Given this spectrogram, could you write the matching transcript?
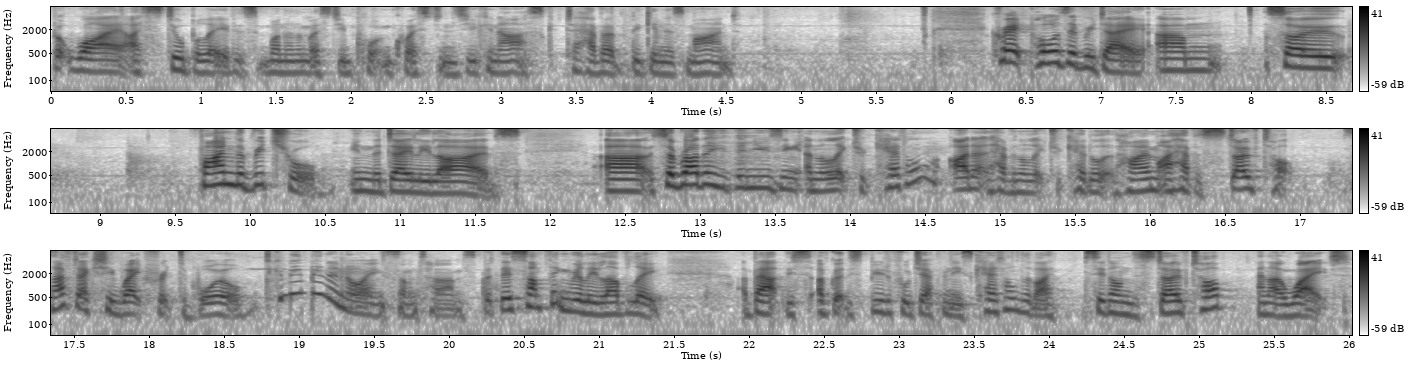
but why I still believe is one of the most important questions you can ask to have a beginner's mind. Create pause every day. Um, so find the ritual in the daily lives. Uh, so rather than using an electric kettle, I don't have an electric kettle at home, I have a stovetop. So I have to actually wait for it to boil, It can be a bit annoying sometimes, but there's something really lovely about this. I've got this beautiful Japanese kettle that I sit on the stovetop and I wait.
